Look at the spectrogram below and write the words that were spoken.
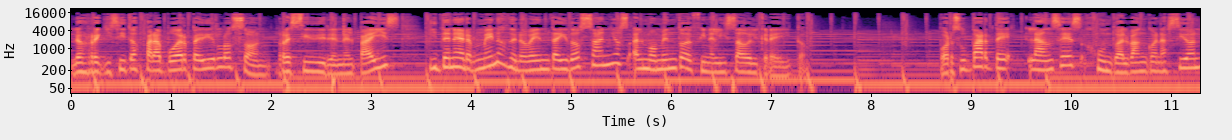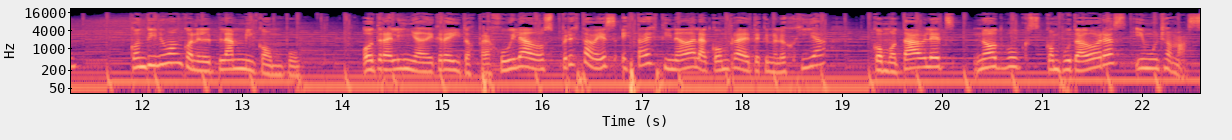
Los requisitos para poder pedirlo son residir en el país y tener menos de 92 años al momento de finalizado el crédito. Por su parte, la ANSES junto al Banco Nación continúan con el Plan Mi Compu, otra línea de créditos para jubilados, pero esta vez está destinada a la compra de tecnología como tablets, notebooks, computadoras y mucho más.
